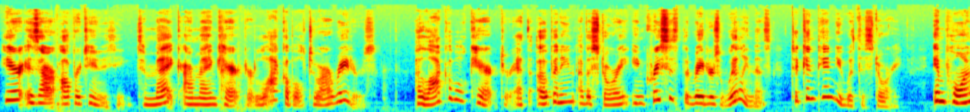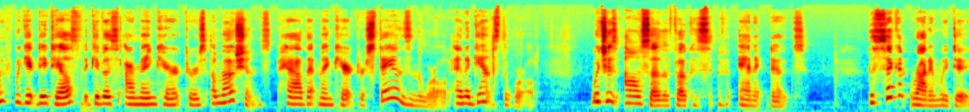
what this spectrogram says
Here is our opportunity to make our main character likable to our readers. A likable character at the opening of a story increases the reader's willingness to continue with the story. In poems, we get details that give us our main character's emotions, how that main character stands in the world and against the world, which is also the focus of anecdotes. The second writing we do,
